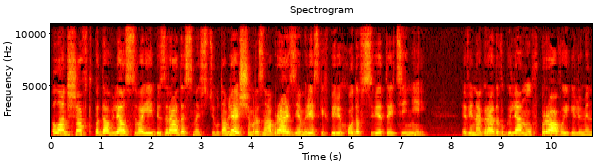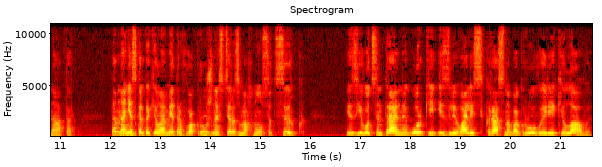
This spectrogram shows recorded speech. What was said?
Ландшафт подавлял своей безрадостностью, утомляющим разнообразием резких переходов света и теней. Виноградов глянул в правый иллюминатор. Там на несколько километров в окружности размахнулся цирк. Из его центральной горки изливались красно-багровые реки лавы.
